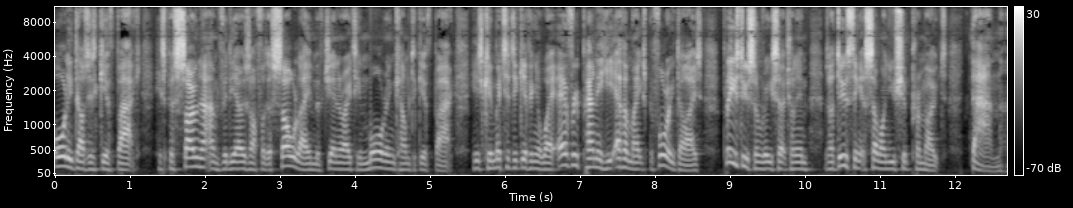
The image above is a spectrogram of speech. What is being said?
All he does is give back. His persona and videos are for the sole aim of generating more income to give back. He's committed to giving away every penny he ever makes before he dies. Please do some research on him, as I do think it's someone you should promote. Dan.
